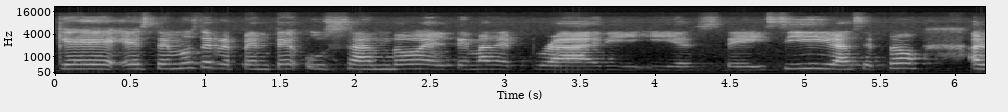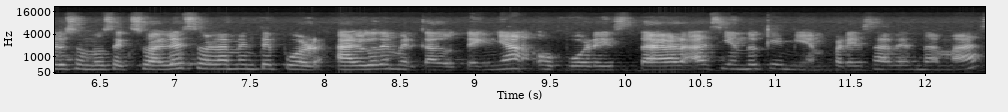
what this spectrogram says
que estemos de repente usando el tema de Pride y, y este, y sí, acepto a los homosexuales solamente por algo de mercadotecnia o por estar haciendo que mi empresa venda más,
